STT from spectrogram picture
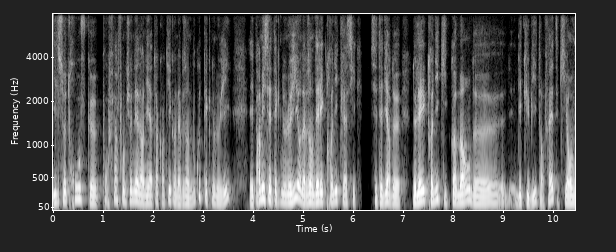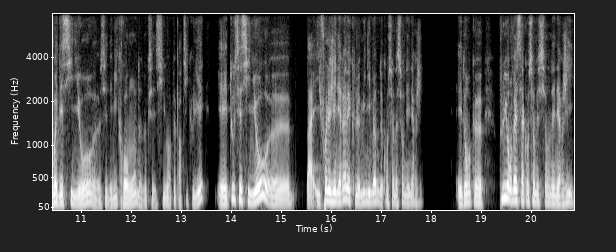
Il se trouve que pour faire fonctionner un ordinateur quantique, on a besoin de beaucoup de technologies. Et parmi ces technologies, on a besoin d'électronique classique, c'est-à-dire de, l'électronique qui commande euh, des qubits, en fait, qui envoie des signaux. Euh, c'est des micro-ondes, donc c'est des signaux un peu particuliers. Et tous ces signaux, euh, bah, il faut les générer avec le minimum de consommation d'énergie. Et donc, plus on baisse la consommation d'énergie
